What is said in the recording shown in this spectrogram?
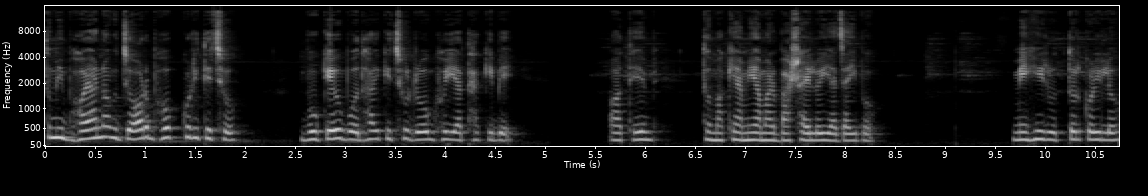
তুমি ভয়ানক জ্বর ভোগ করিতেছ। বুকেও বোধহয় কিছু রোগ হইয়া থাকিবে। অতএব তোমাকে আমি আমার বাসায় লইয়া যাইব। মেহির উত্তর করিল,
